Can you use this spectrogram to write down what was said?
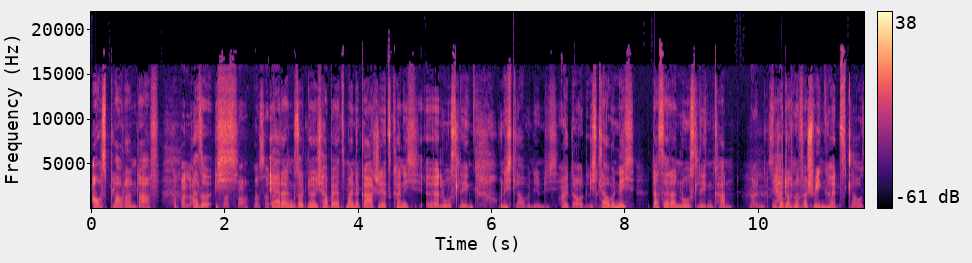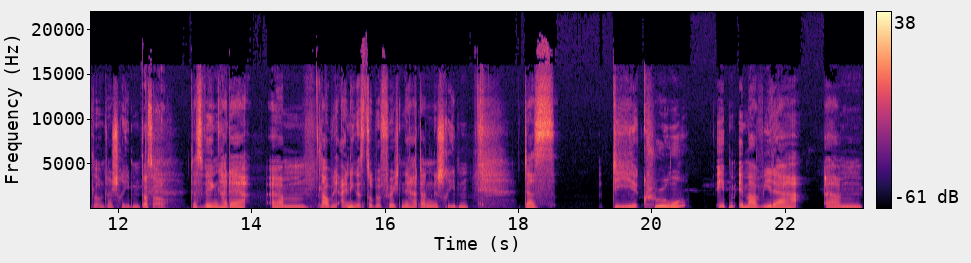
ausplaudern darf. Hoppala. Also ich, Was war? Was hat er hat dann gesagt, ja, ich habe jetzt meine Gage, jetzt kann ich äh, loslegen. Und ich glaube nämlich, ich glaube nicht, dass er dann loslegen kann. Nein, das Der hat doch eine. Verschwiegenheitsklausel unterschrieben. Das auch. Deswegen hat er, ähm, glaube ich, einiges zu befürchten. Er hat dann geschrieben, dass die Crew eben immer wieder ähm,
